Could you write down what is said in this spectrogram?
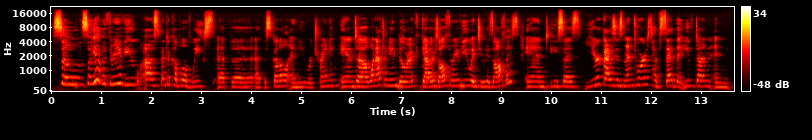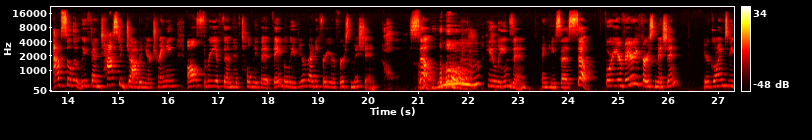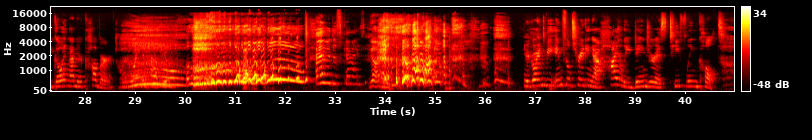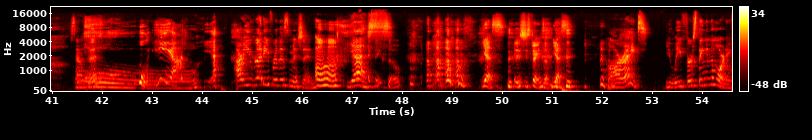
so so yeah the three of you uh, spent a couple of weeks at the at the scuttle and you were training and uh, one afternoon bilric gathers all three of you into his office and he says your guys' mentors have said that you've done an absolutely fantastic job in your training all three of them have told me that they believe you're ready for your first mission so Oh. he leans in and he says, So, for your very first mission, you're going to be going undercover. We're going to have you. I have a disguise. Go ahead. You're going to be infiltrating a highly dangerous tiefling cult. Sound good? Oh, yeah. Yeah. Are you ready for this mission? Uh huh. Yes. I think so. yes. She straightens up. Yes. All right. You leave first thing in the morning.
